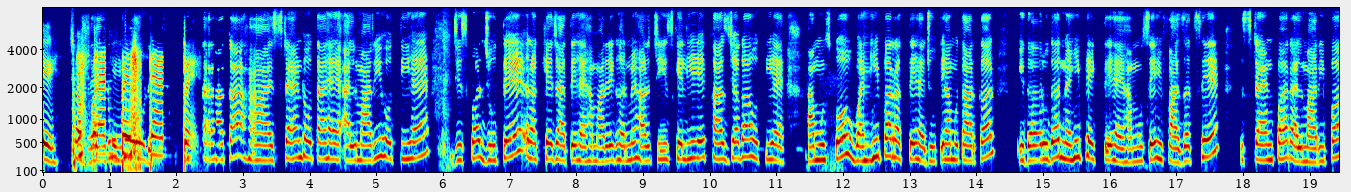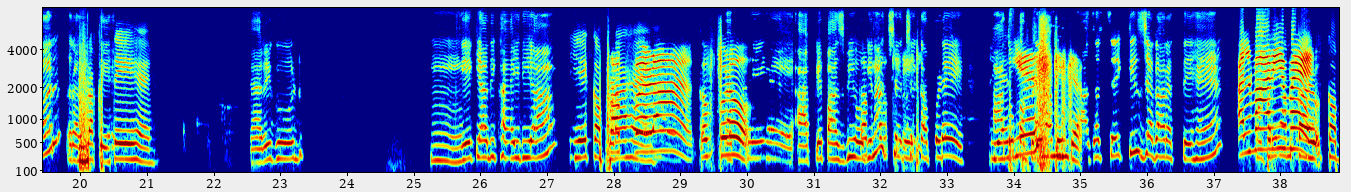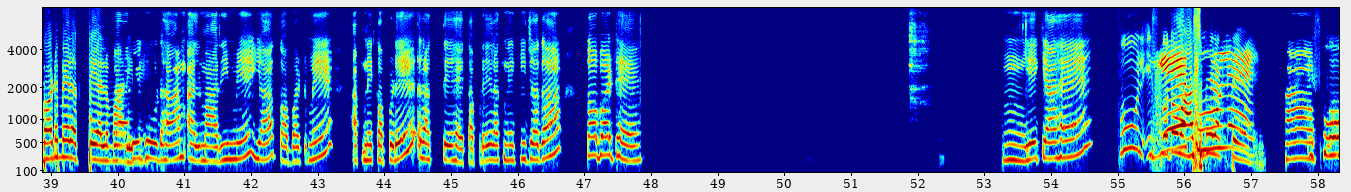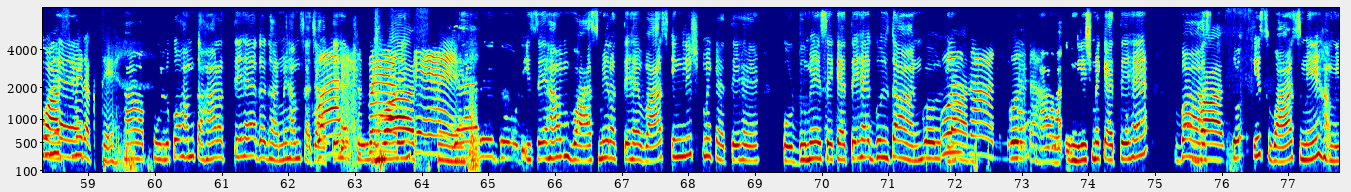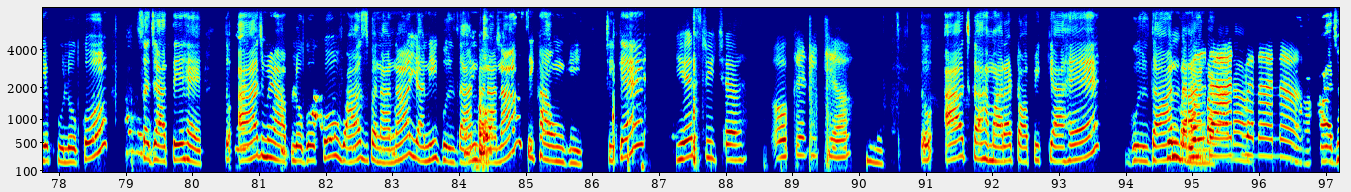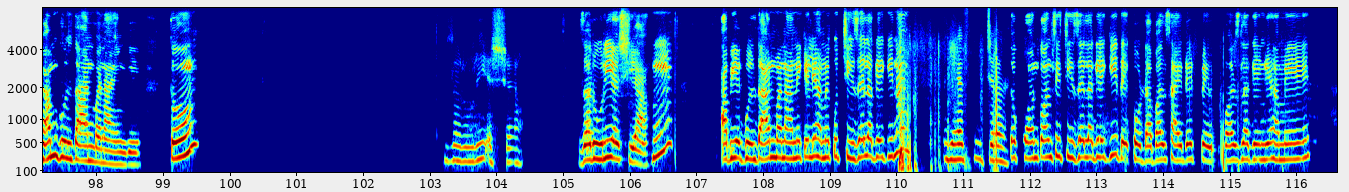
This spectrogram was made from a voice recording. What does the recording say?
स्टैंड पे स्टैंड पे। तरह का हाँ स्टैंड होता है अलमारी होती है जिस पर जूते रखे जाते हैं। हमारे घर में हर चीज़ के लिए एक खास जगह होती है। हम उसको वहीं पर रखते हैं जूते हम उतार कर इधर उधर नहीं फेंकते हैं। हम उसे हिफाजत से स्टैंड पर अलमारी पर रखते रखते हैं। वेरी गुड हम्म ये क्या दिखाई दिया? ये कपड़ा है। कपड़ा कपड़ों। कपड़े है। आपके पास भी होगी ना अच्छे अच्छे कपड़े। हाँ तो कपड़े हम हिफाजत से किस जगह रखते हैं? अलमारी में। कबर्ड में रखते हैं अलमारी वेरी में। गुड हम अलमारी में या कबट में अपने कपड़े रखते हैं। कपड़े रखने की जगह कबट है। हम्म ये क्या है? फूल इसको ये तो वास में रखते है। हैं। इसको फूल वास है। में रखते हैं। हाँ फूल को हम कहाँ रखते हैं? अगर घर में हम सजाते हैं फूल में वास वेरी गुड इसे हम वास में रखते हैं। वास इंग्लिश में कहते हैं। उर्दू में इसे कहते हैं गुलदान। गुलदान। गुलदान गुलदान। हाँ इंग्लिश में कहते हैं वास। वास। तो इस वास में हम ये फूलों को सजाते हैं। तो आज मैं आप लोगों को वास बनाना यानी गुलदान बनाना सिखाऊँगी। ठीक है? यस टीचर ओके टीचर तो आज का हमारा टॉपिक क्या है? गुलदान गुलदान बनाना। बनाना। बनाना। हाँ, आज हम गुलदान बनाएँगे। तो ज़रूरी अशिया। ज़रूरी अशिया हम्म। अब ये गुलदान बनाने के लिए हमें कुछ चीज़ें लगेगी ना? यस टीचर तो कौन कौन सी चीज़ें लगेगी? देखो डबल साइडेड पेपर्स लगेंगे हमें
